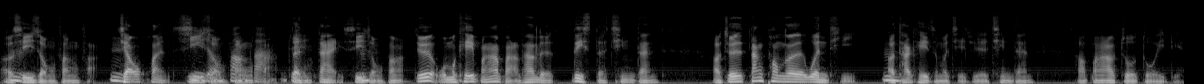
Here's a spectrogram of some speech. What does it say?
呃，是一种方法；交换是一种方法；等待是一种方法。就是我们可以帮他把他的 list 的清单，啊，就是当碰到的问题啊，他可以怎么解决清单。好，帮他做多一点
